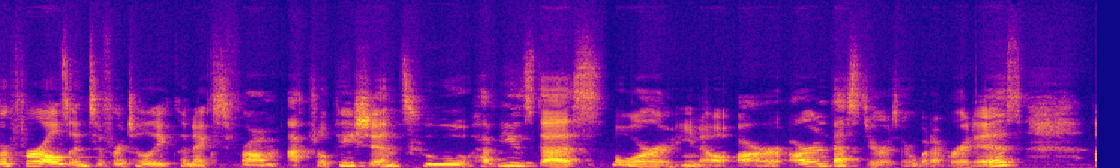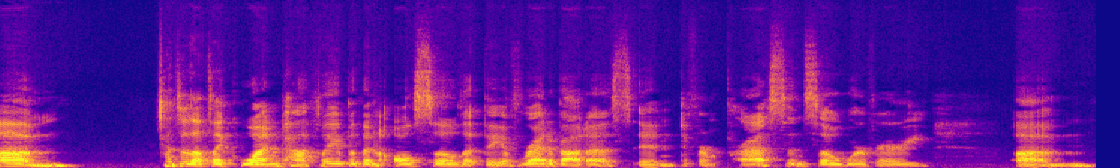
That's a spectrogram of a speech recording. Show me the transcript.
referrals into fertility clinics from actual patients who have used us or, mm-hmm. you know, are, our investors or whatever it is. Um, and so that's like one pathway, but then also that they have read about us in different press. And so we're very um,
